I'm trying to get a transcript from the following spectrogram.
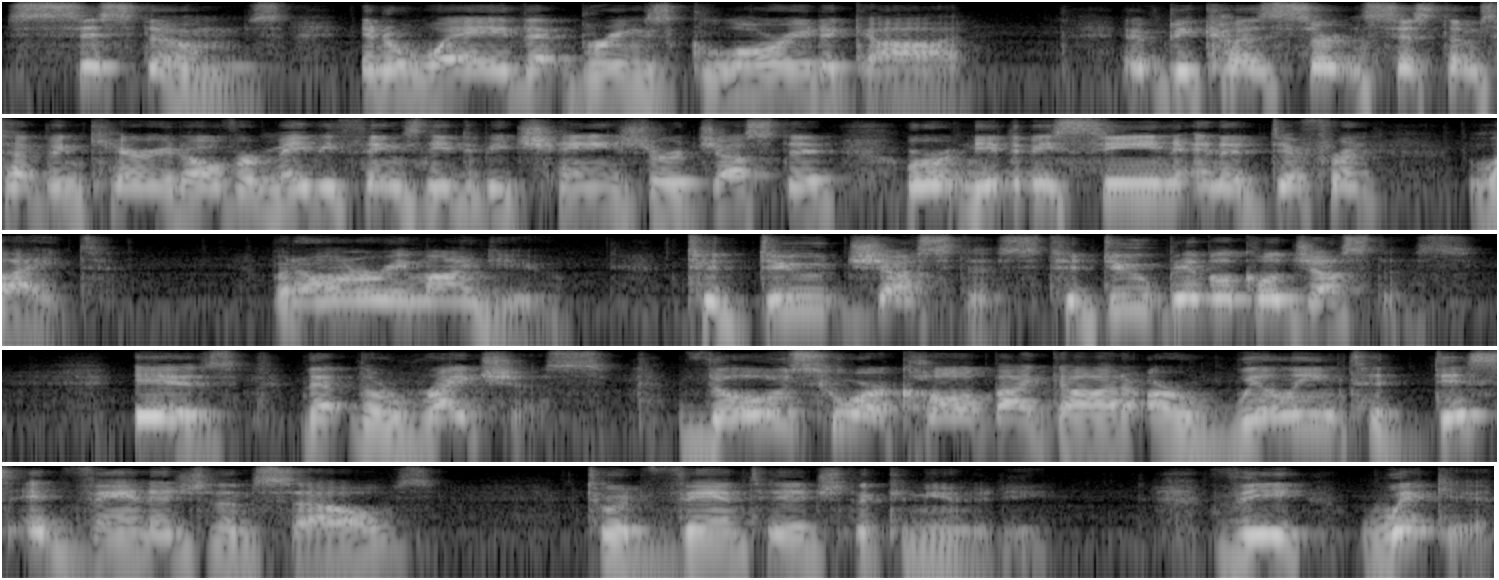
systems in a way that brings glory to God. Because certain systems have been carried over, maybe things need to be changed or adjusted or need to be seen in a different light. But I want to remind you to do justice, to do biblical justice, is that the righteous, those who are called by God are willing to disadvantage themselves to advantage the community. The wicked,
